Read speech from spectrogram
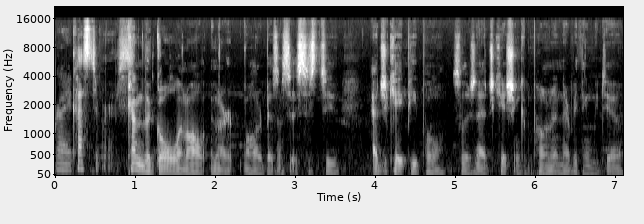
Right. customers. kind of the goal in all in our all our businesses is to educate people so there's an education component in everything we do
